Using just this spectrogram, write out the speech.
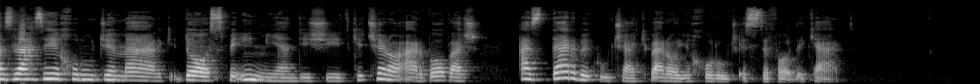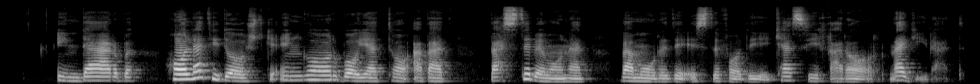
از لحظه خروج مرگ داس به این میاندیشید که چرا اربابش از درب کوچک برای خروج استفاده کرد. این درب حالتی داشت که انگار باید تا ابد بسته بماند و مورد استفاده کسی قرار نگیرد.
